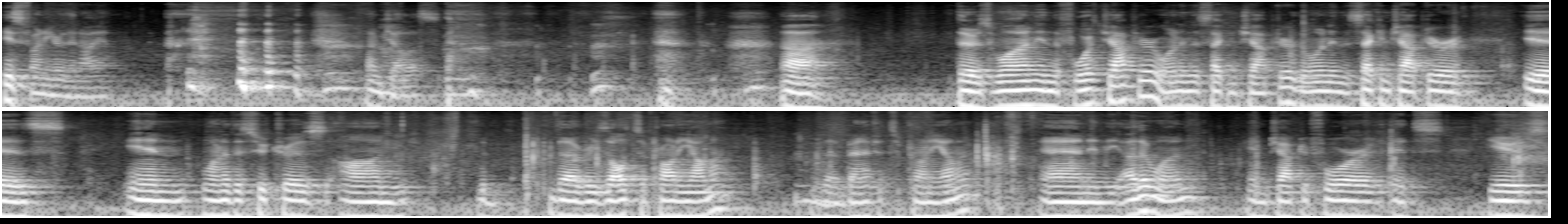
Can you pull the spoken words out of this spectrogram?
He's funnier than I am. I'm jealous. uh, there's one in the fourth chapter, one in the second chapter. The one in the second chapter is in one of the sutras on the, the results of pranayama, the benefits of pranayama. And in the other one, in chapter four, it's used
